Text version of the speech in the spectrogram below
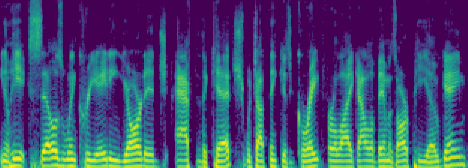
You know, he excels when creating yardage after the catch, which I think is great for like Alabama's RPO game.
